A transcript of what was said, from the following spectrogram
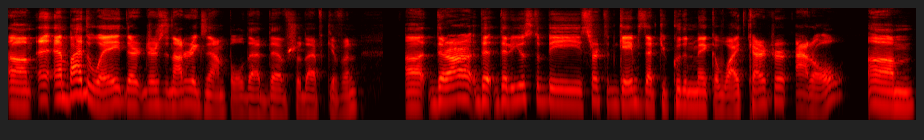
Um, and, and by the way, there there's another example that Dev should have given. Uh, there are th- there used to be certain games that you couldn't make a white character at all. Um,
